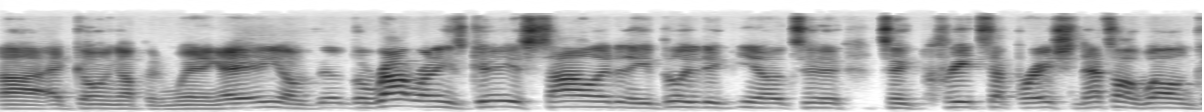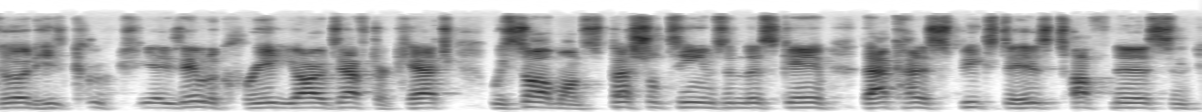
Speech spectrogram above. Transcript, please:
uh, at going up and winning. You know, the, the, route running is good, is solid, and the ability to you know to to create separation. That's all well and good. He's he's able to create yards after catch. We saw him on special teams in this game. That kind of speaks to his toughness and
